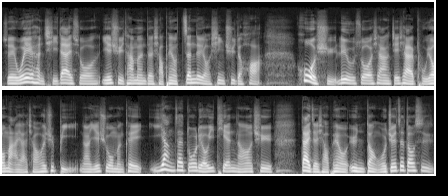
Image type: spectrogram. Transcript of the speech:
所以我也很期待说，也许他们的小朋友真的有兴趣的话。或许，例如说，像接下来普悠玛雅桥会去比，那也许我们可以一样再多留一天，然后去带着小朋友运动。我觉得这都是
